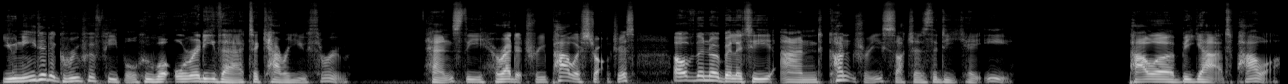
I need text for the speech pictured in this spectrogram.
you needed a group of people who were already there to carry you through. Hence the hereditary power structures of the nobility and country such as the DKE. Power begat power.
